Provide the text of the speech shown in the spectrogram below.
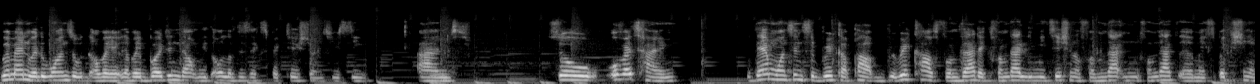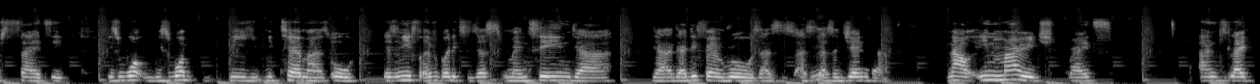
women were the ones that were, that were burdened down with all of these expectations. You see, and so over time, them wanting to break apart, break out from that from that limitation or from that from that um, expectation of society is what is what we we term as oh there's a need for everybody to just maintain their their, their different roles as as, as a gender. Now in marriage, right, and like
